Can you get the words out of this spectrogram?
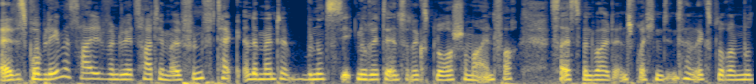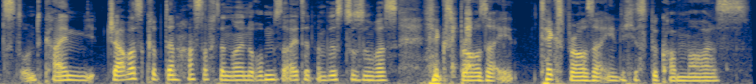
das Problem ist halt, wenn du jetzt HTML5-Tag-Elemente benutzt, die ignoriert der Internet Explorer schon mal einfach. Das heißt, wenn du halt entsprechend Internet Explorer nutzt und kein JavaScript dann hast auf der neuen RUM-Seite, dann wirst du sowas Textbrowser, Textbrowser ähnliches bekommen, aber das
